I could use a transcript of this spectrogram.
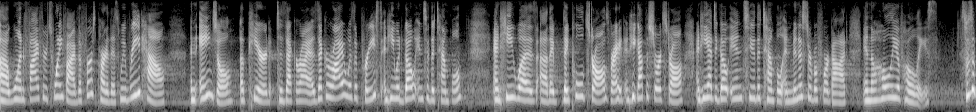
uh, 1 5 through 25, the first part of this, we read how an angel appeared to Zechariah. Zechariah was a priest, and he would go into the temple. And he was, uh, they, they pulled straws, right? And he got the short straw, and he had to go into the temple and minister before God in the Holy of Holies. This was a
